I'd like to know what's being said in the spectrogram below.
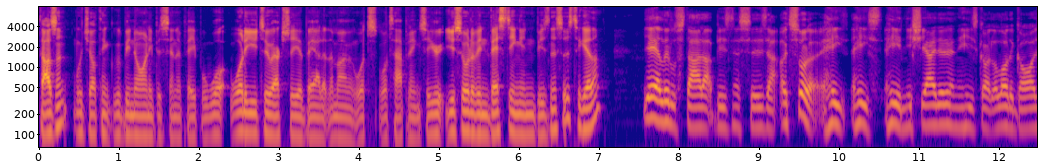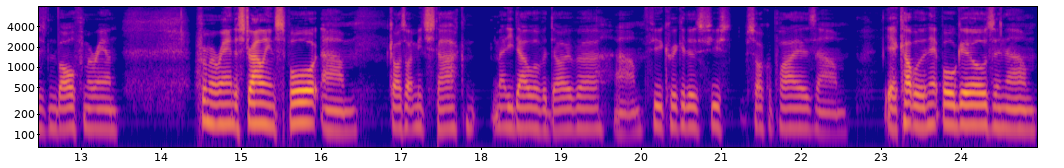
doesn't, which I think would be ninety percent of people. What What are you two actually about at the moment? What's What's happening? So you're you're sort of investing in businesses together. Yeah, little startup businesses. Uh, it's sort of he he's he initiated and he's got a lot of guys involved from around from around Australian sport. Um, guys like Mitch Starc, Matty Dellavedova, um, a few cricketers, few soccer players. Um, yeah, a couple of netball girls and um,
